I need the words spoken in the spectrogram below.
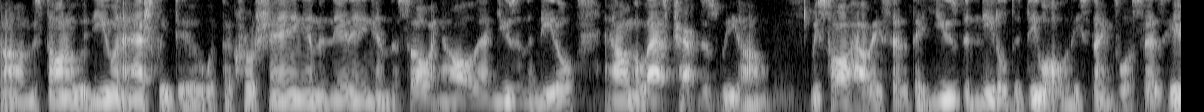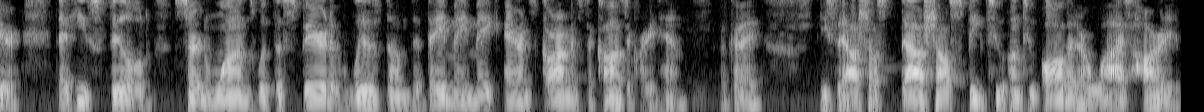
uh, Miss Donna, with you and Ashley do with the crocheting and the knitting and the sewing and all that, and using the needle, and how in the last chapters we um, we saw how they said that they used the needle to do all of these things. Well, it says here that he's filled certain ones with the spirit of wisdom that they may make Aaron's garments to consecrate him. Okay. He said, Thou shalt, thou shalt speak to unto all that are wise hearted,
